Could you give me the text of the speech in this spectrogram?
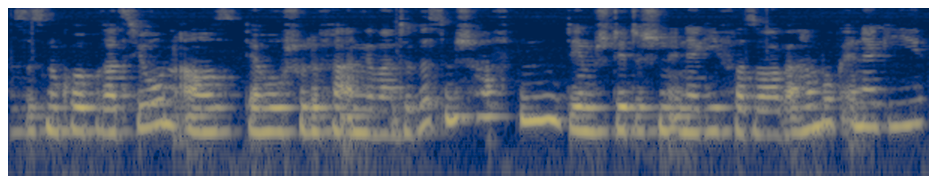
Es ist eine Kooperation aus der Hochschule für angewandte Wissenschaften, dem städtischen Energieversorger Hamburg Energie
